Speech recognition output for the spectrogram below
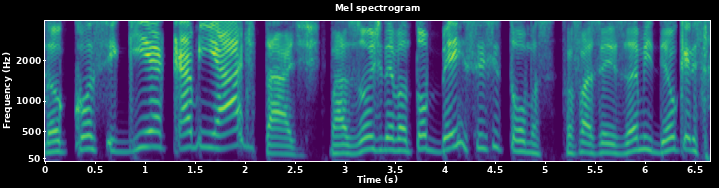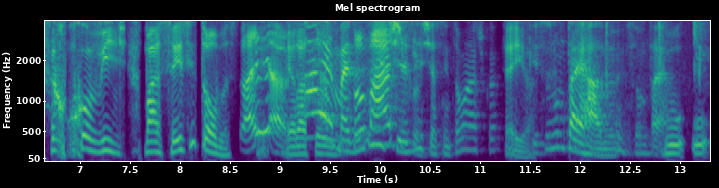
Não conseguia caminhar de tarde, mas hoje levantou bem sem sintomas. Foi fazer exame e deu que ele está com Covid, mas sem sintomas. Aí, ó. Relatou. Ah, é, mas existe, existe, é sintomático. é. Aí, ó. Isso não tá errado, isso não tá errado. O, o-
